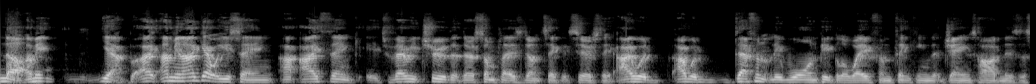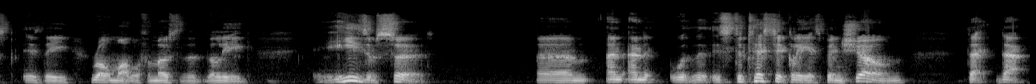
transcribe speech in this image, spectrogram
no, I mean, yeah, but I, I mean, I get what you're saying. I, I, think it's very true that there are some players who don't take it seriously. I would, I would definitely warn people away from thinking that James Harden is is the role model for most of the, the league. He's absurd, um, and and statistically, it's been shown that that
